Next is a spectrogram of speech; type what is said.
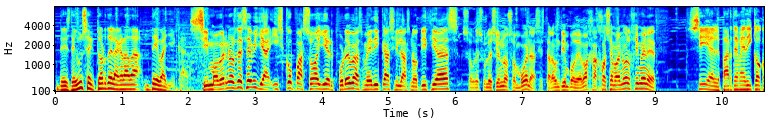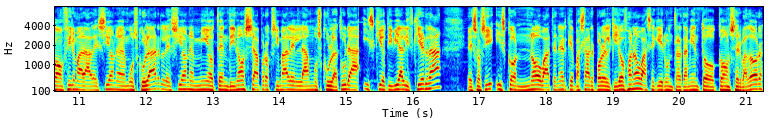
desde un sector de la grada de Vallecas. Sin movernos de Sevilla, Isco pasó ayer pruebas médicas y las noticias sobre su lesión no son buenas. Estará un tiempo de baja. José Manuel Jiménez. Sí, el parte médico confirma la lesión muscular, lesión miotendinosa proximal en la musculatura isquiotibial izquierda. Eso sí, Isco no va a tener que pasar por el quirófano, va a seguir un tratamiento conservador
